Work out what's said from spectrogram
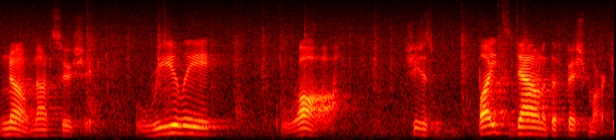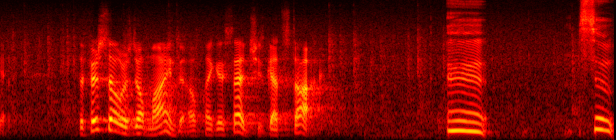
No, not sushi. Really raw. She just bites down at the fish market. The fish sellers don't mind, though. Like I said, she's got stock. Uh, so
